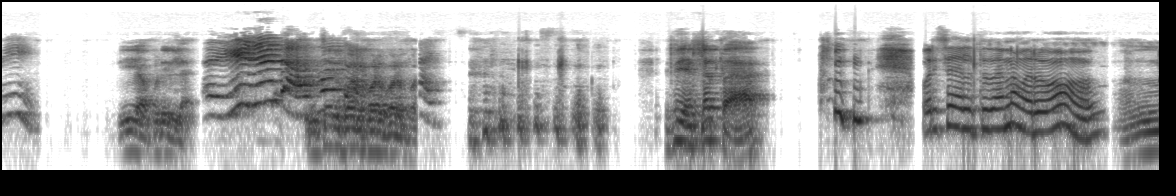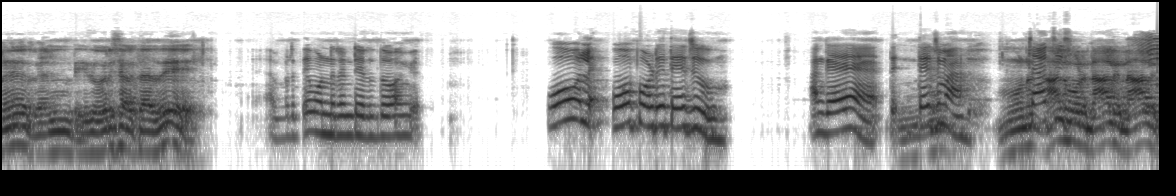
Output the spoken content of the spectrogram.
பி. அப்படி இல்ல. சரி போடு போடு போடு போடு. இது என்னத்தா? ஒரு எழுத்து தானே வரும். ஒன்று ரெண்டு இது ஒரு சாலத்தாது அப்படித்தான் ஒன்று ரெண்டு எழுதுவாங்க. ஓல ஓ போடு தேஜு. அங்க தேஜுமா? மூணு சாச்சி. நாலு போடு நாலு நாலு.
